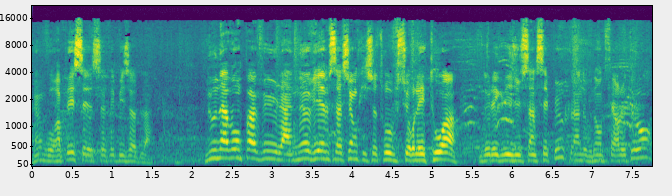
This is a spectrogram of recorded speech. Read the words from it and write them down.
Vous vous rappelez ce- cet épisode-là Nous n'avons pas vu la neuvième station qui se trouve sur les toits de l'église du Saint-Sépulcre. Nous venons de faire le tour.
